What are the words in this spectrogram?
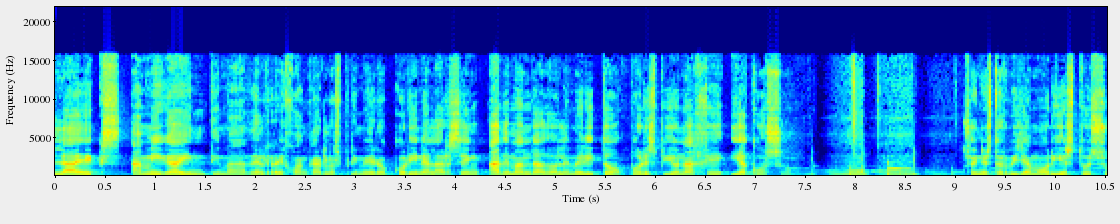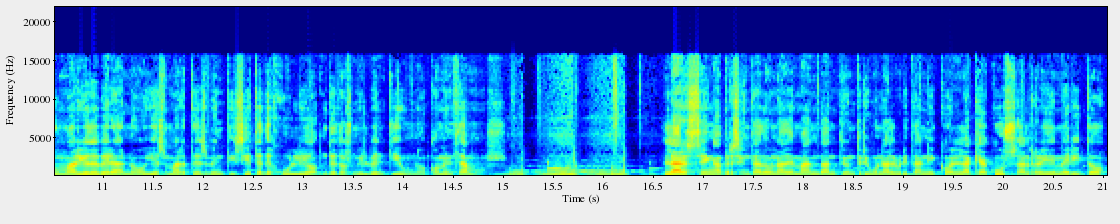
La ex amiga íntima del rey Juan Carlos I, Corina Larsen, ha demandado al emérito por espionaje y acoso. Soy Néstor Villamor y esto es Sumario de Verano. Hoy es martes 27 de julio de 2021. Comenzamos. Larsen ha presentado una demanda ante un tribunal británico en la que acusa al rey emérito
